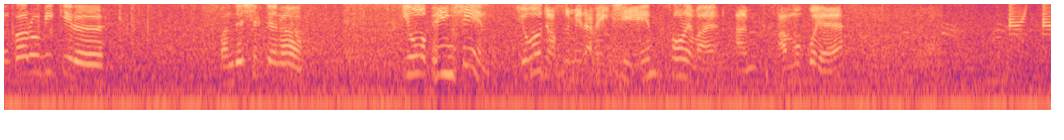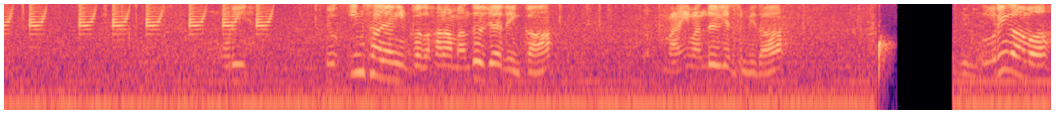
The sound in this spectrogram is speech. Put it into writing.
깡가루 미끼를 만드실 때는 이거 뱅신 이거 좋습니다 뱅신. 손에 안, 안 묻고 예. 우리 요 임사장님 거도 하나 만들어줘야 되니까 많이 만들겠습니다. 우리가 뭐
